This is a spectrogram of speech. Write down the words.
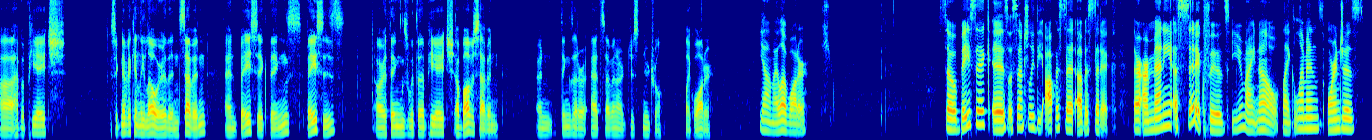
uh, have a pH significantly lower than 7, and basic things, bases, are things with a pH above 7, and things that are at 7 are just neutral, like water. Yum, I love water. So, basic is essentially the opposite of acidic. There are many acidic foods you might know, like lemons, oranges,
